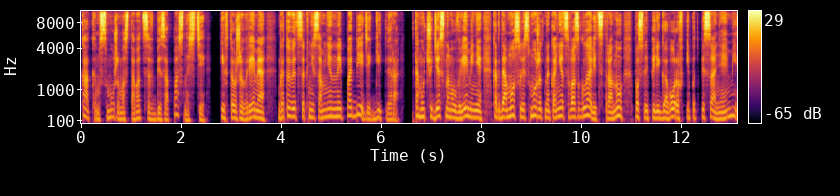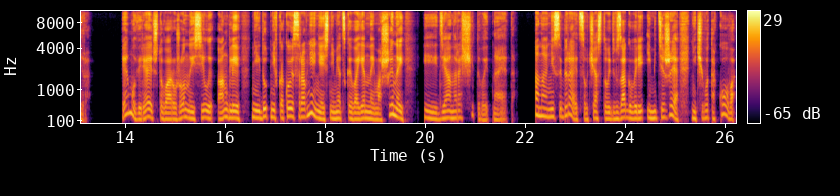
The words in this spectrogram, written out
Как им с мужем оставаться в безопасности и в то же время готовиться к несомненной победе Гитлера, к тому чудесному времени, когда Мосли сможет наконец возглавить страну после переговоров и подписания мира. Эм уверяет, что вооруженные силы Англии не идут ни в какое сравнение с немецкой военной машиной, и Диана рассчитывает на это. Она не собирается участвовать в заговоре и мятеже, ничего такого.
